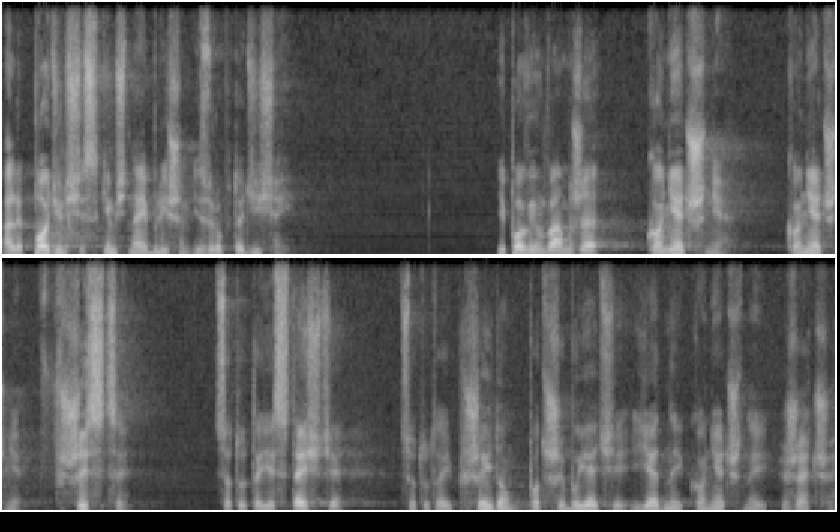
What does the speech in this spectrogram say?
Ale podziel się z kimś najbliższym i zrób to dzisiaj. I powiem Wam, że koniecznie, koniecznie wszyscy, co tutaj jesteście, co tutaj przyjdą, potrzebujecie jednej koniecznej rzeczy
